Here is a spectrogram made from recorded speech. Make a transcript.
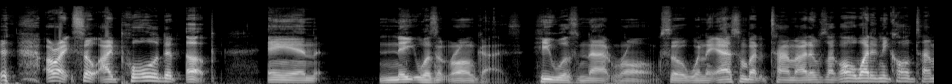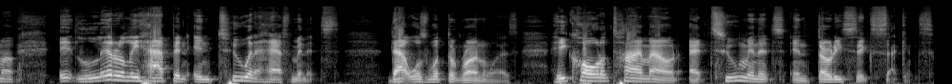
All right, so I pulled it up, and Nate wasn't wrong, guys he was not wrong. So when they asked him about the timeout, it was like, oh, why didn't he call the timeout? It literally happened in two and a half minutes. That was what the run was. He called a timeout at two minutes and 36 seconds.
